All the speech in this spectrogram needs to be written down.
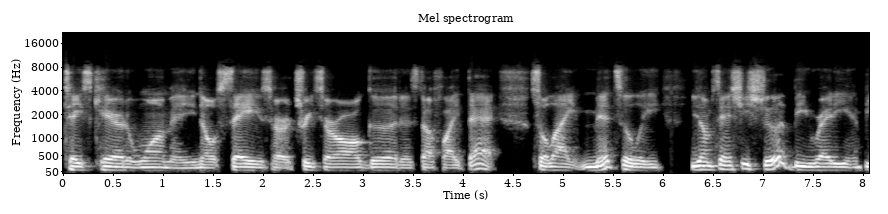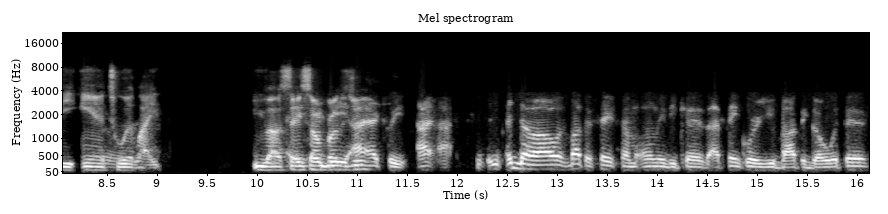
takes care of the woman, you know, saves her, treats her all good and stuff like that. So like mentally, you know what I'm saying? She should be ready and be into it. Like you about to say Hey, something, brother? I actually, I, I no, I was about to say something only because I think where you about to go with this,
